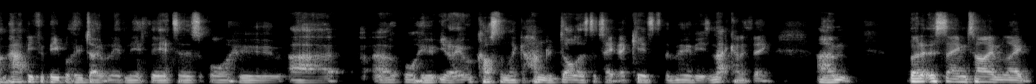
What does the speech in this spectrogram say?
am happy for people who don't live near theaters or who, uh, uh, or who, you know, it would cost them like a hundred dollars to take their kids to the movies and that kind of thing. Um, but at the same time, like,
